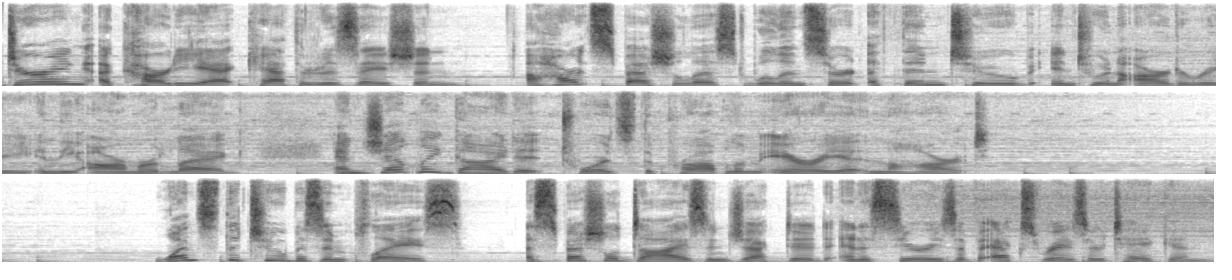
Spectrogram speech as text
During a cardiac catheterization, a heart specialist will insert a thin tube into an artery in the arm or leg and gently guide it towards the problem area in the heart. Once the tube is in place, a special dye is injected and a series of x rays are taken.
